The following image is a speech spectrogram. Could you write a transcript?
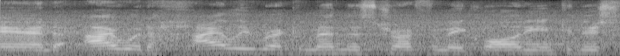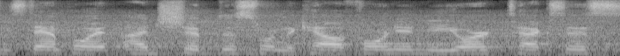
And I would highly recommend this truck from a quality and condition standpoint. I'd ship this one to California, New York, Texas,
